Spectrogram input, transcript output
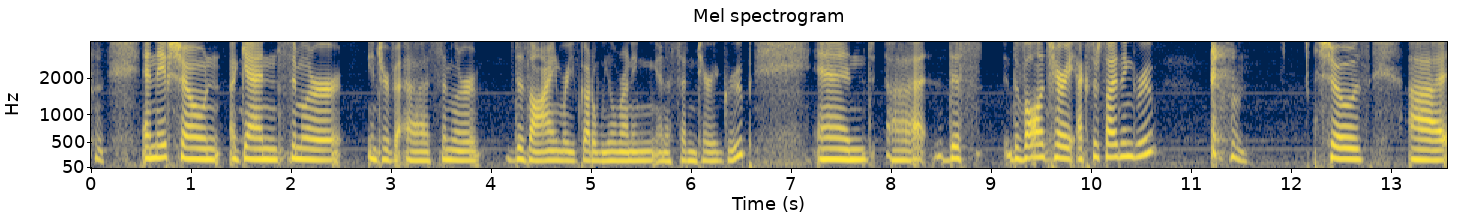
and they've shown, again, similar, interve- uh, similar design where you've got a wheel running in a sedentary group. And uh, this, the voluntary exercising group. shows uh,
